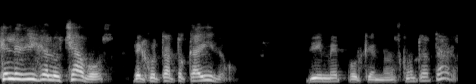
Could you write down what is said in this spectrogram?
¿Qué le dije a los chavos del contrato caído? Dime por qué no nos contrataron.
